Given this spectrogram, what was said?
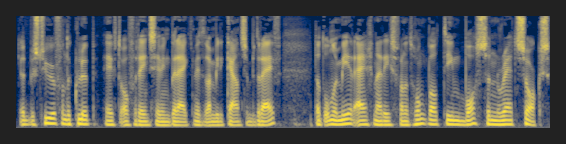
Het bestuur van de club heeft overeenstemming bereikt met het Amerikaanse bedrijf... dat onder meer eigenaar is van het honkbalteam Boston Red Sox.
